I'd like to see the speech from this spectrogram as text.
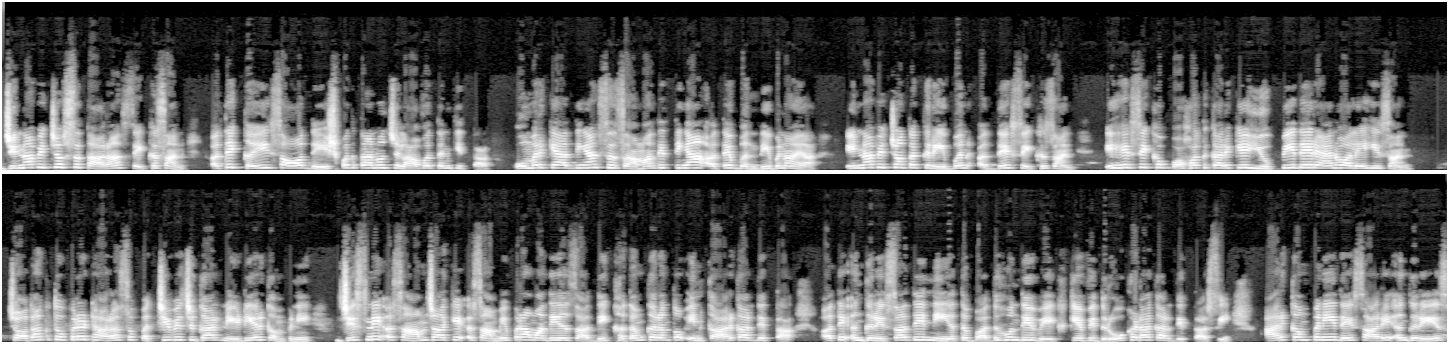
ਜਿਨ੍ਹਾਂ ਵਿੱਚੋਂ 17 ਸਿੱਖ ਸਨ ਅਤੇ ਕਈ ਸੌ ਦੇਸ਼ ਭਗਤਾਂ ਨੂੰ ਜਲਾਵਤਨ ਕੀਤਾ। ਉਮਰ ਕੈਦ ਦੀਆਂ ਸਜ਼ਾਵਾਂ ਦਿੱਤੀਆਂ ਅਤੇ ਬੰਦੀ ਬਣਾਇਆ। ਇਹਨਾਂ ਵਿੱਚੋਂ ਤਕਰੀਬਨ ਅੱਧੇ ਸਿੱਖ ਸਨ। ਇਹ ਸਿੱਖ ਬਹੁਤ ਕਰਕੇ ਯੂਪੀ ਦੇ ਰਹਿਣ ਵਾਲੇ ਹੀ ਸਨ। 14 ਅਕਤੂਬਰ 1825 ਵਿੱਚ ਗਾਰਨੇਡੀਅਰ ਕੰਪਨੀ, ਜਿਸ ਨੇ ਅਸਾਮ ਜਾ ਕੇ ਅਸਾਮੀ ਭਰਾਵਾਂ ਦੀ ਆਜ਼ਾਦੀ ਖਤਮ ਕਰਨ ਤੋਂ ਇਨਕਾਰ ਕਰ ਦਿੱਤਾ ਅਤੇ ਅੰਗਰੇਜ਼ਾਂ ਦੀ ਨੀਅਤ ਵੱਧ ਹੁੰਦੀ ਵੇਖ ਕੇ ਵਿਦਰੋਹ ਖੜਾ ਕਰ ਦਿੱਤਾ ਸੀ। ਆਰ ਕੰਪਨੀ ਦੇ ਸਾਰੇ ਅੰਗਰੇਜ਼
